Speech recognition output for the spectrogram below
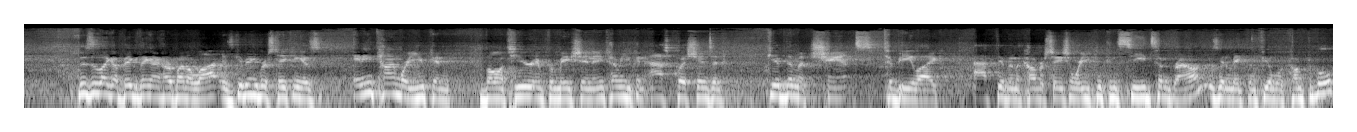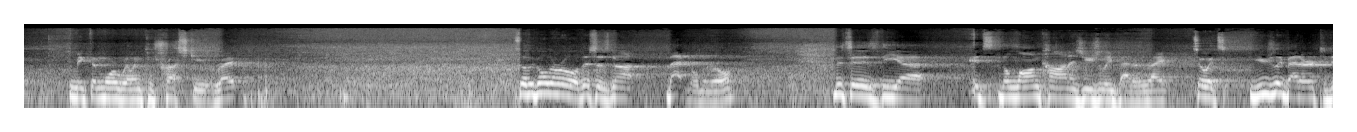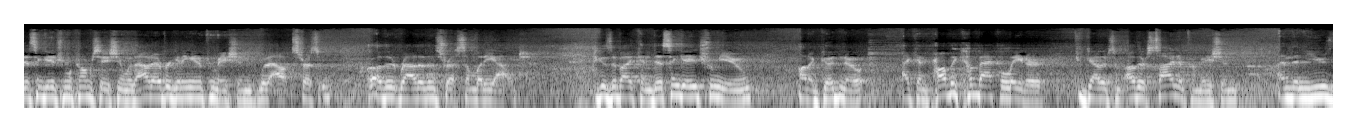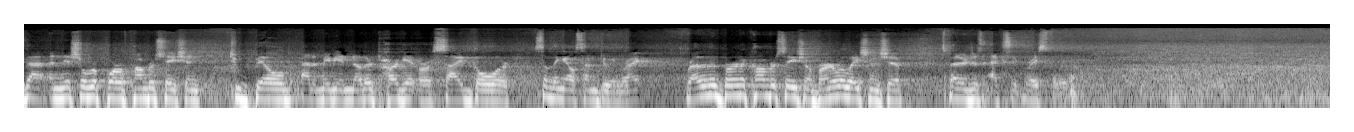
This is like a big thing I harp on a lot is giving versus taking is any time where you can volunteer information, anytime you can ask questions and give them a chance to be like active in the conversation where you can concede some ground is going to make them feel more comfortable to make them more willing to trust you, right? So the golden rule, this is not that golden rule. This is the, uh, it's the long con is usually better, right? So it's usually better to disengage from a conversation without ever getting information, without stressing, other, rather than stress somebody out. Because if I can disengage from you on a good note, I can probably come back later to gather some other side information and then use that initial rapport of conversation to build at maybe another target or a side goal or something else I'm doing, right? Rather than burn a conversation or burn a relationship, it's better to just exit gracefully.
